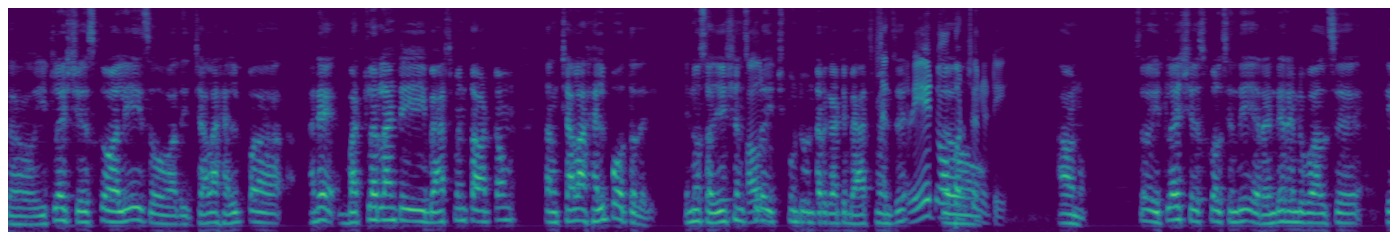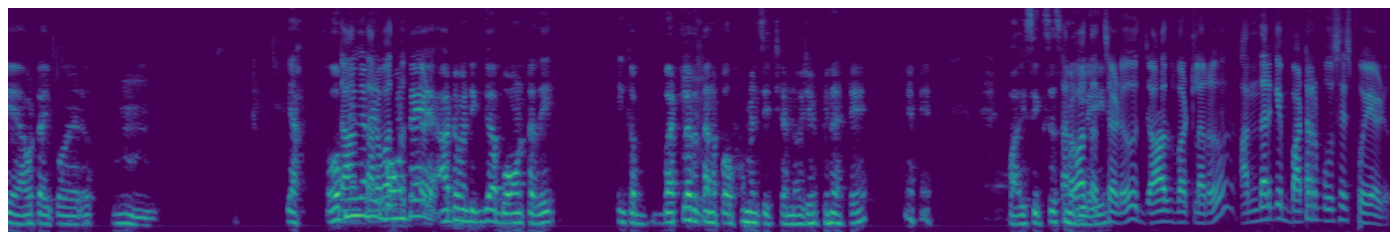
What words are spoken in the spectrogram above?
సో యూటిలైజ్ చేసుకోవాలి. సో అది చాలా హెల్ప్ అంటే బట్లర్ లాంటి బ్యాట్స్మెన్తో ఆడటం తనకు చాలా హెల్ప్ అవుతుంది అది. ఎన్నో సజెషన్స్ కూడా. ఇచ్చుకుంటూ ఉంటారు కాబట్టి బ్యాట్స్మెన్స్. అవును. సో యూటిలైజ్ చేసుకోవాల్సింది రెండే రెండు బాల్స్కి అవుట్ అయిపోయాడు. యా ఓపెనింగ్ అనేది తర్వాత బాగుంటే. ఆటోమేటిక్గా బాగుంటది. ఇంకా బట్లర్. తన పర్ఫార్మెన్స్ ఇచ్చాడు నువ్వు చెప్పినట్టే. ఫైవ్ సిక్సెస్ తర్వాత వచ్చాడు జార్జ్ బట్లర్. అందరికి బటర్ పూసేసి పోయాడు.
